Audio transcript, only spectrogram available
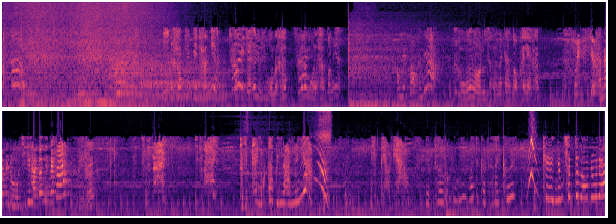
ด็อกเตอร์ดีนะครับที่ปิดทันเนี่ยใช่แล้วกุญแจก็อยู่ที่ผมแล้วครับใช่ไม่ต้องห่วงนะครับ ตอนเนี้ยเอาไงต่อคะเนี่ยคงต้องรอดูสถานการณ์ต่อไปเลยครับเว้ยเดี๋ยวฮันน่าไปดูชิคกี้พายแป๊บนึงนะคะไปครับชิคกี้พายชิคกี้พายเธอจะแกล้งด็อกเตอร์ไปนานไหมเนี่ยเดี๋ยว เดี๋ยวเธอก็รู้ว่าจะเกิดอะไรขึ้น โอเคงั้นฉันจะรอดูนะ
